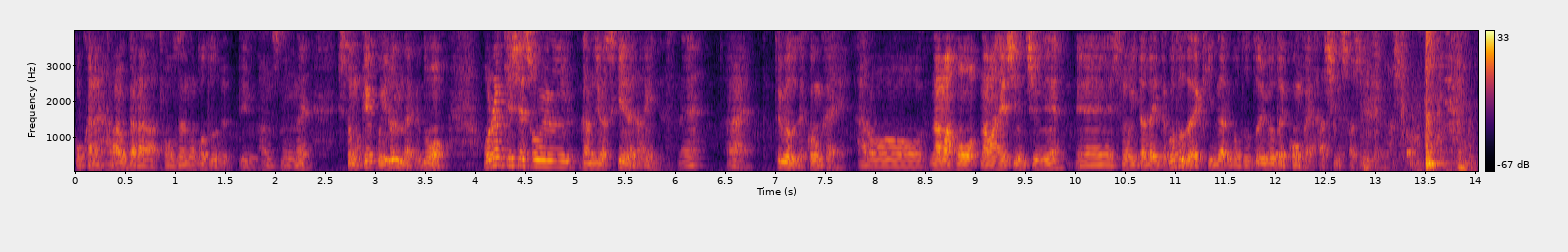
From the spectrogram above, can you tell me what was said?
お金払うから当然のことでっていう感じのね人も結構いるんだけど俺は決してそういう感じが好きじゃないんですねはいということで今回、あのー、生放生配信中にね、えー、質問いただいたことで気になることということで今回発信させていただきました。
